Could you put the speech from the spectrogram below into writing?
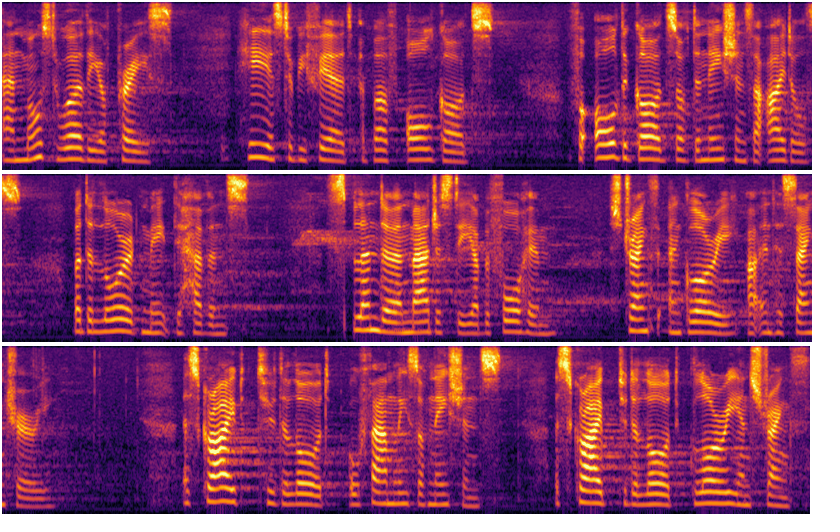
and most worthy of praise. He is to be feared above all gods. For all the gods of the nations are idols, but the Lord made the heavens. Splendor and majesty are before him, strength and glory are in his sanctuary. Ascribe to the Lord, O families of nations. Ascribe to the Lord glory and strength.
